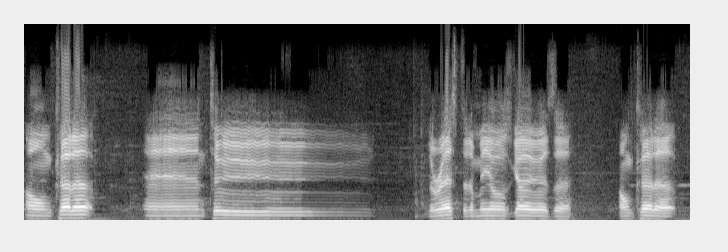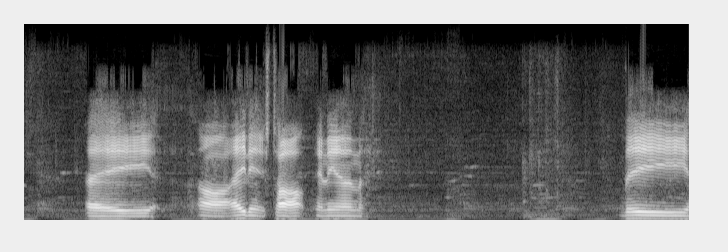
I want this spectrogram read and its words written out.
on cut up and to the rest of the mills go as a on cut up a uh, eight inch top and then the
